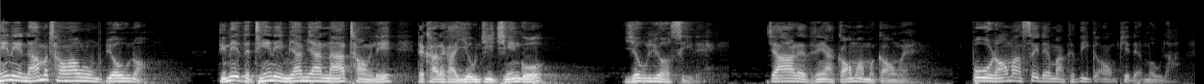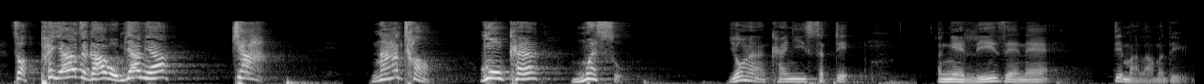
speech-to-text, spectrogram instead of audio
ည်င်းတွေနားမထောင်အောင်လို့မပြောဘူးနော်ဒီနေ့တည်င်းတွေများများနားထောင်လေတခါတခါယုံကြည်ခြင်းကို ရုပ်လျော့စေတယ်ကြားတဲ့တည်င်းကကောင်းမှမကောင်းပဲပိုတော့မှစိတ်ထဲမှာခတိကောင်းဖြစ်တယ်မဟုတ်လားဆိုတော့ဖျားစကားကိုများများကြားနားထောင်ဂုံခံမွတ်ဆိုယောဟန်အခန်းကြီး7အငယ်40နဲ့တစ်မှလာမသိဘူး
